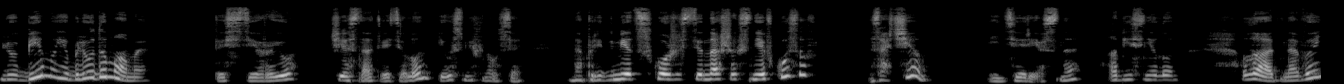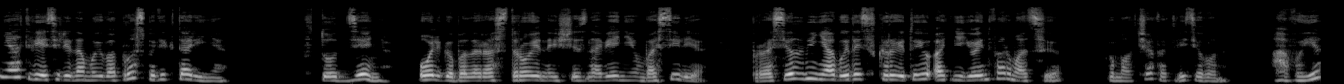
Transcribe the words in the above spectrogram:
любимое блюдо мамы?» «Тестирую», — честно ответил он и усмехнулся. «На предмет схожести наших с ней вкусов? Зачем?» «Интересно», — объяснил он. «Ладно, вы не ответили на мой вопрос по викторине». В тот день Ольга была расстроена исчезновением Василия, просила меня выдать скрытую от нее информацию. Помолчав, ответил он. «А вы?»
